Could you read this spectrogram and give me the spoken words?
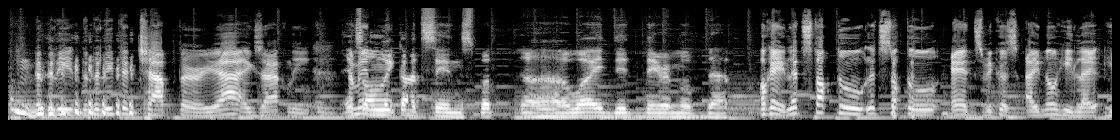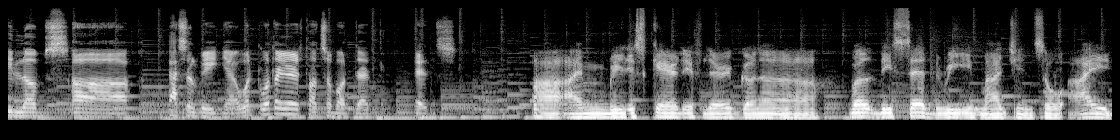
the, dele- the deleted chapter. Yeah, exactly. It's mean- only cutscenes, but uh, why did they remove that? Okay, let's talk to let's talk to Eds because I know he like he loves uh Castlevania. What what are your thoughts about that, Eds? Uh, I'm really scared if they're gonna. Well, they said reimagine, so I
